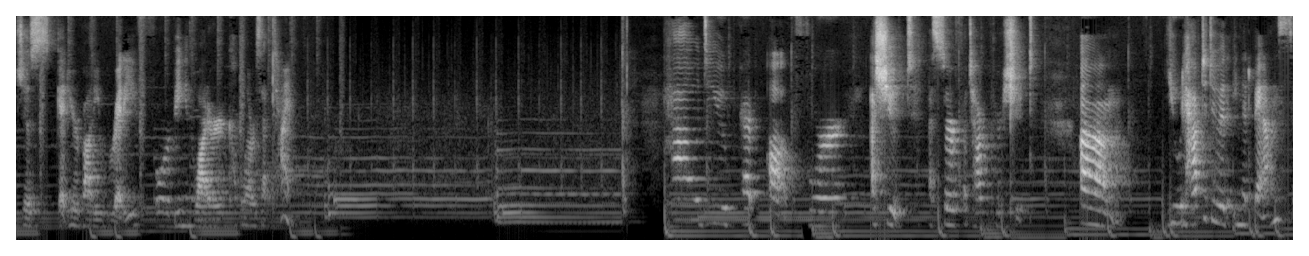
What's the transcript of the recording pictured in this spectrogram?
just get your body ready for being in the water a couple hours at a time. How do you prep up for a shoot, a surf photographer shoot? Um, you would have to do it in advance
